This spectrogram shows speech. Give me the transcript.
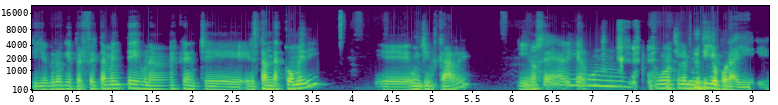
que yo creo que perfectamente es una mezcla entre el stand-up comedy, eh, un Jim Carrey, y no sé, hay algún, otro elementillo por ahí.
